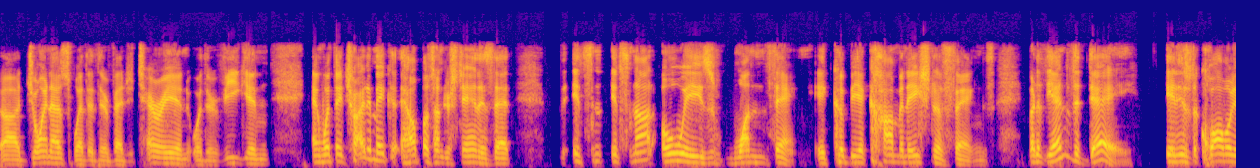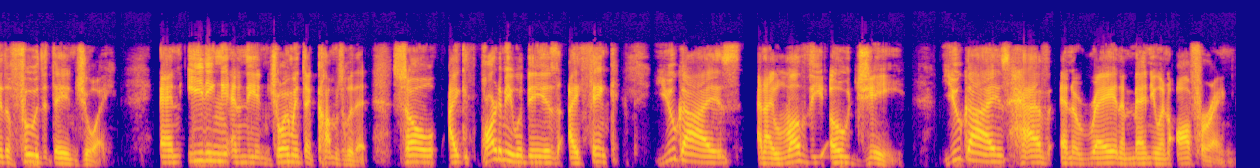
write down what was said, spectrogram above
uh, join us, whether they're vegetarian or they're vegan, and what they try to make help us understand is that it's it's not always one thing. It could be a combination of things, but at the end of the day, it is the quality of the food that they enjoy and eating and the enjoyment that comes with it. So I part of me would be is I think you guys and I love the OG. You guys have an array and a menu and offering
